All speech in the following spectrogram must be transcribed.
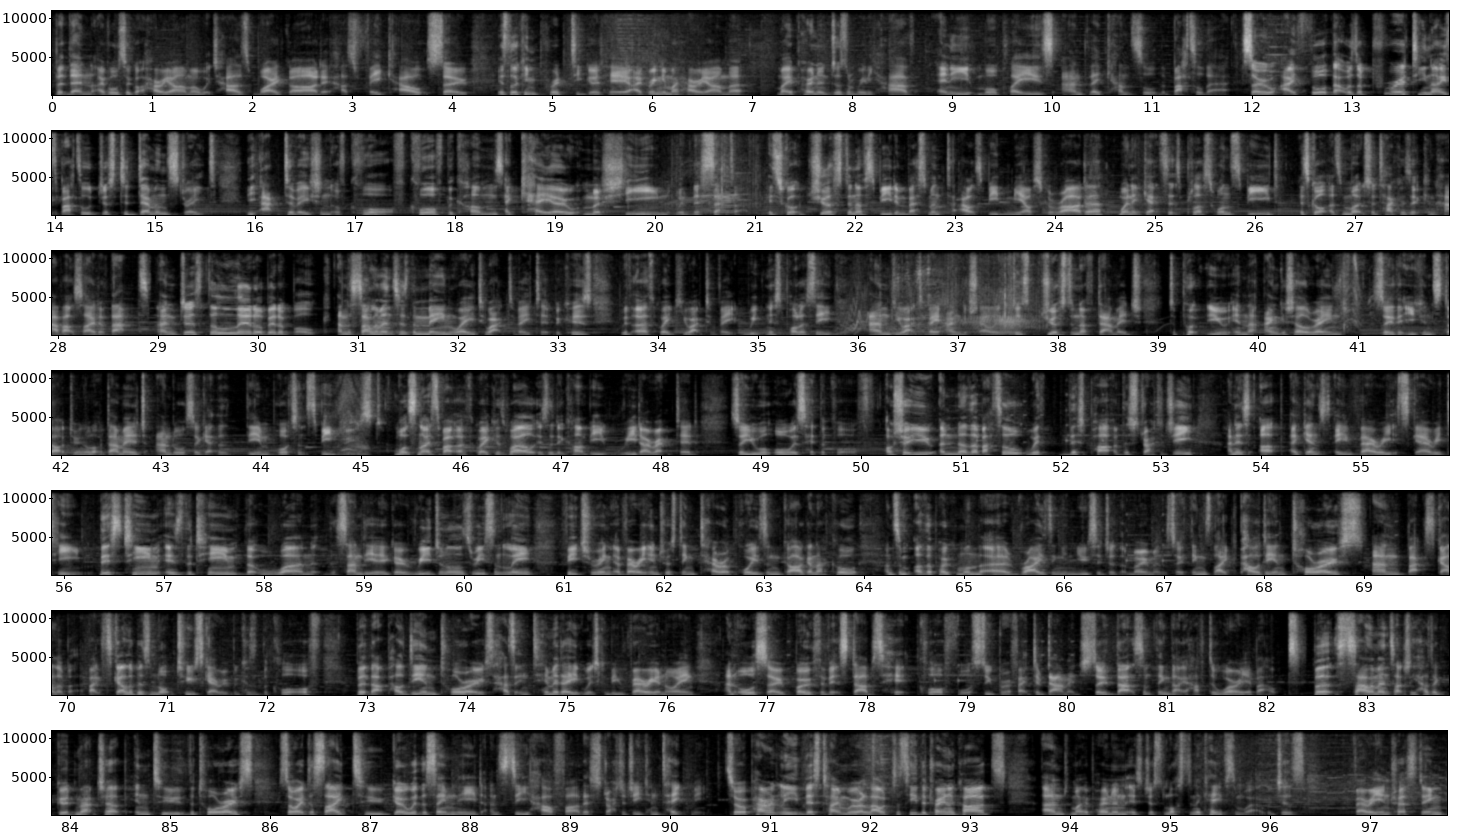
But then I've also got Hariyama, which has Wide Guard, it has Fake Out, so it's looking pretty good here. I bring in my Hariyama. My opponent doesn't really have any more plays and they cancel the battle there. So I thought that was a pretty nice battle just to demonstrate the activation of Klawf. Klawf becomes a KO machine with this setup. It's got just enough speed investment to outspeed Meowscarada when it gets its plus one speed. It's got as much attack as it can have outside of that, and just a little bit of bulk. And the Salamence is the main way to activate it because with Earthquake you activate Weakness Policy and you activate Anger Shell. It does just enough damage to put you in that Anger Shell range so that you can start doing a lot of damage and also get the, the important speed boost. What's nice about Earthquake as well is that it can't be redirected, so you will always hit the Klawf. I'll show you another battle with this part of the strategy and it's up against a very scary team. This team is the team that won the San Diego Regionals recently, featuring a very interesting Tera Poison Garganacl and some other Pokemon that are rising in usage at the moment. So things like Paldean Tauros and Baxcalibur. Baxcalibur's not too scary because of the Klawf, but that Paldean Tauros has Intimidate, which can be very annoying, and also both of its stabs hit Klawf for super effective damage, so that's something that I have to worry about. But Salamence actually has a good matchup into the Tauros, so I decide to go with the same lead and see how far this strategy can take me. So apparently this time we're allowed to see the trainer cards, and my opponent is just lost in a cave somewhere, which is very interesting.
